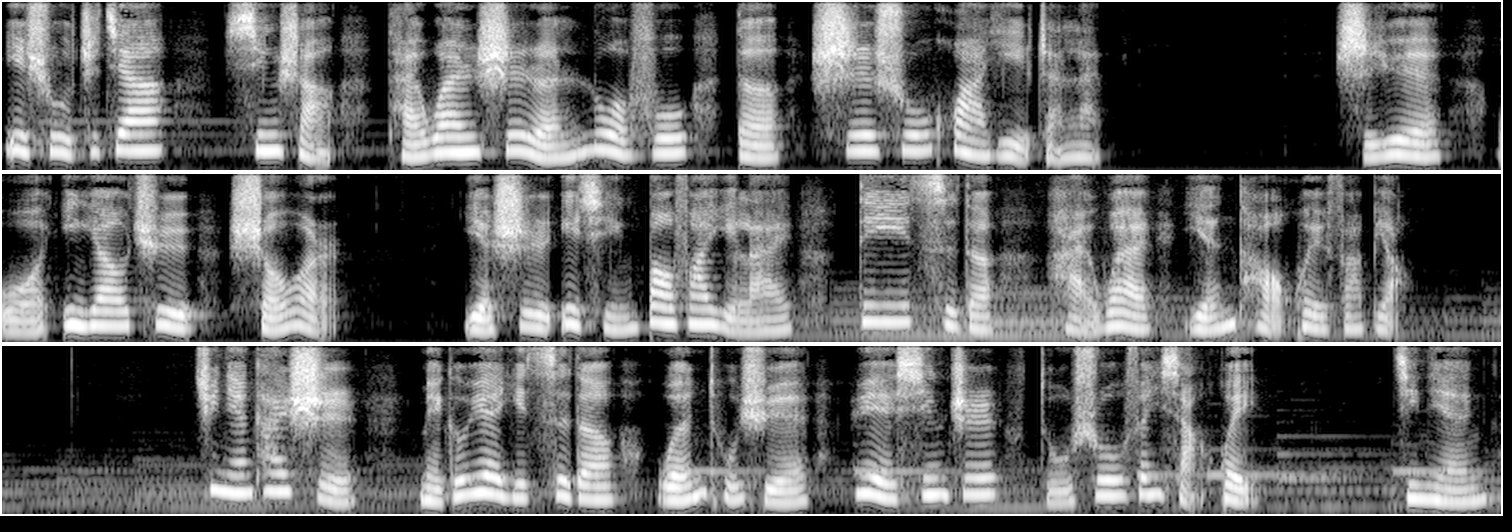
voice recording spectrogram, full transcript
艺术之家欣赏台湾诗人洛夫的诗书画艺展览。十月，我应邀去首尔，也是疫情爆发以来第一次的海外研讨会发表。去年开始，每个月一次的文图学月新之读书分享会，今年。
